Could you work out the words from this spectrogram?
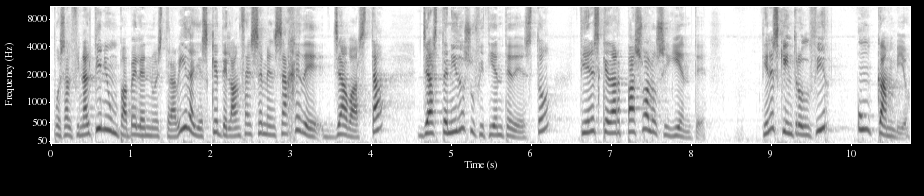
pues al final tiene un papel en nuestra vida y es que te lanza ese mensaje de ya basta, ya has tenido suficiente de esto, tienes que dar paso a lo siguiente. Tienes que introducir un cambio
